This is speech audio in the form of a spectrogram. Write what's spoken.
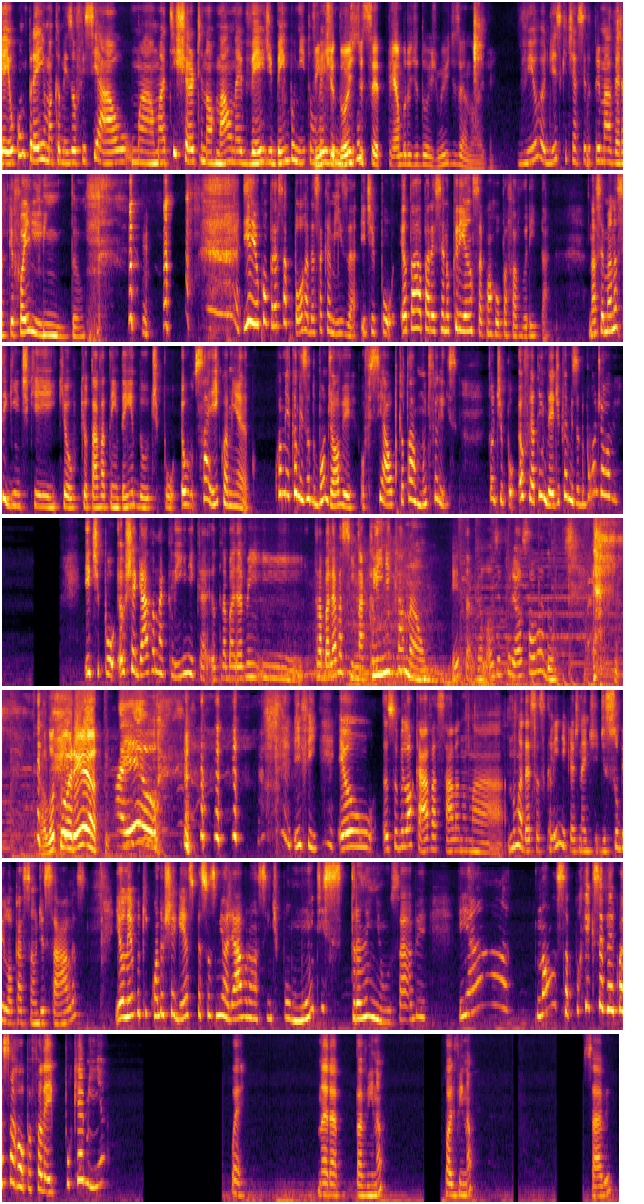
E aí eu comprei uma camisa oficial, uma, uma t-shirt normal, né? Verde, bem bonita. Um 22 de setembro de 2019. Viu? Eu disse que tinha sido primavera, porque foi lindo. e aí eu comprei essa porra dessa camisa. E, tipo, eu tava parecendo criança com a roupa favorita. Na semana seguinte que, que, eu, que eu tava atendendo, tipo, eu saí com a minha com a minha camisa do Bon Jovi oficial, porque eu tava muito feliz. Então, tipo, eu fui atender de camisa do Bon Jovi. E, tipo, eu chegava na clínica, eu trabalhava em. em trabalhava assim, na clínica não. Eita, Veloz e Furioso Salvador. Alô, Toreto! Ah, eu! Enfim, eu, eu sublocava a sala numa, numa dessas clínicas, né, de, de, sublocação de salas. E eu lembro que quando eu cheguei, as pessoas me olhavam assim, tipo, muito estranho, sabe? E, ah, nossa, por que, que você veio com essa roupa? Eu falei, porque é minha. Ué, não era pra vir, não? Pode vir, não? Sabe?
